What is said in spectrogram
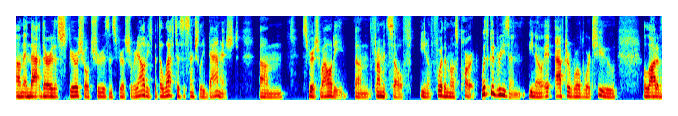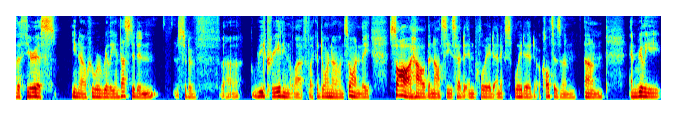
um, and that there are spiritual truths and spiritual realities, but the left has essentially banished um, spirituality um, from itself, you know, for the most part, with good reason. You know, it, after World War II, a lot of the theorists you know, who were really invested in sort of uh, recreating the left, like Adorno and so on, they saw how the Nazis had employed and exploited occultism um, and really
